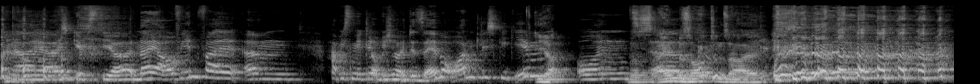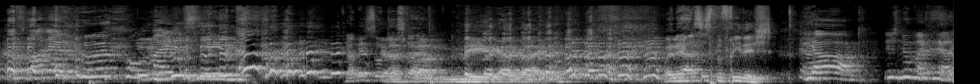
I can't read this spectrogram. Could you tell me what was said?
Naja, ich geb's dir. Naja, auf jeden Fall. Ähm, habe ich es mir, glaube ich, heute selber ordentlich gegeben. Ja. Und, das ist ein äh, besorgt im Saal. das war der Höhepunkt meines Lebens. Kann ich so unterschreiben. Ja, mega geil. mein Herz ist befriedigt. Ja. ja. Nicht nur mein Herz.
